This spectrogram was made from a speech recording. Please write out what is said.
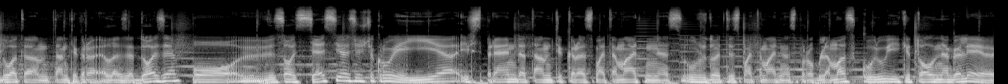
duota tam tikra LSD dozė. Po visos sesijos iš tikrųjų jie išsprendė tam tikras matematinės užduotis, matematinės problemas, kurių iki tol negalėjo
